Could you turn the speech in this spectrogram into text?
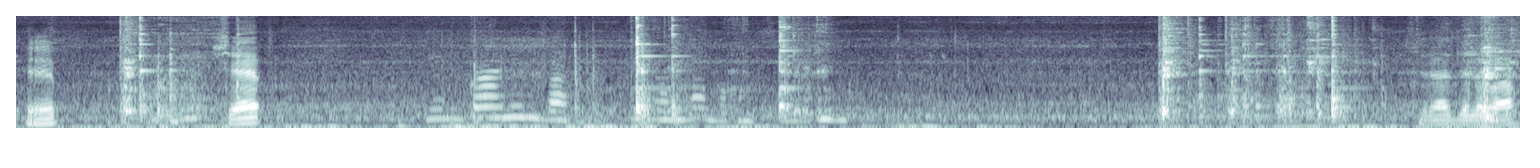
Chef. Chef, Yung kanin ba? Parang ba? Baka sila dalawa.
